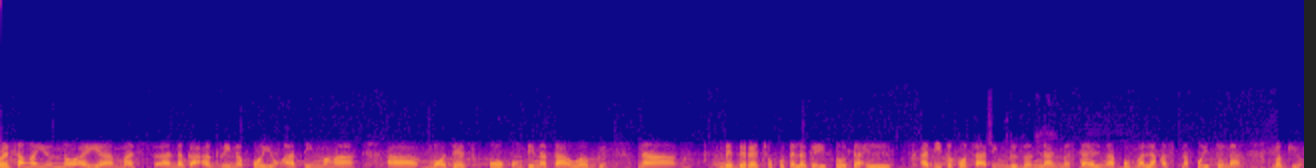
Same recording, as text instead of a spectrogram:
Well, sa ngayon no ay ah, mas ah, nag-a-agree na po yung ating mga ah, models po kung tinatawag na dediretso po talaga ito dahil ah, dito po sa ating Luzon landmass dahil nga po malakas na po ito na bagyo.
